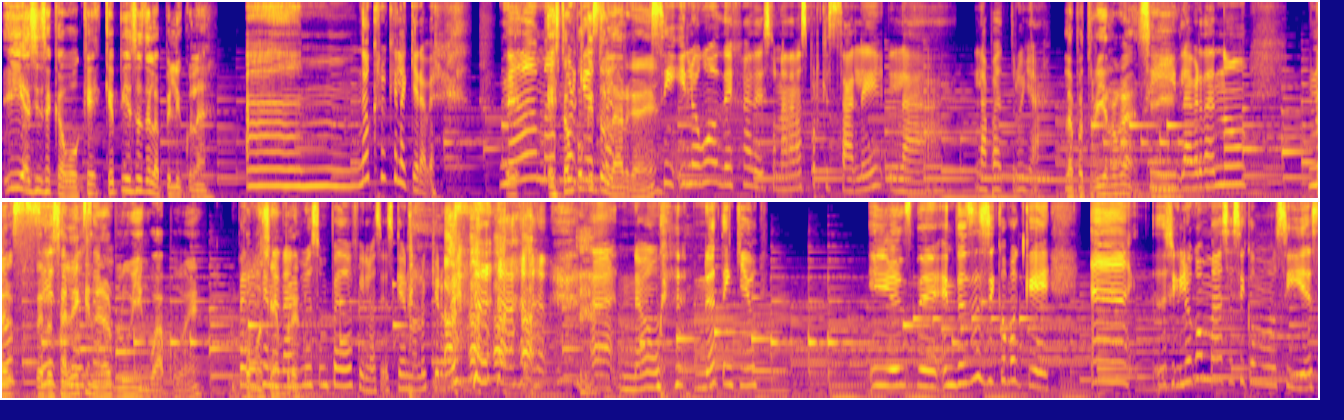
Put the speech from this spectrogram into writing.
Y así se acabó. ¿Qué, qué piensas de la película? Am, no creo que la quiera ver. Nada más Eh, está un porque poquito sa- larga, ¿eh? Sí, y luego deja de eso, nada más porque sale la, la patrulla. La patrulla roja. Sí, la verdad no. No pero, sé. pero sale General Blue bien guapo, ¿eh? Pero Como General siempre. Blue es un pedófilo, así es que no lo quiero ver. Ah, no, no, thank you. Y este, entonces así como que. eh, sí, luego más así como si es.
